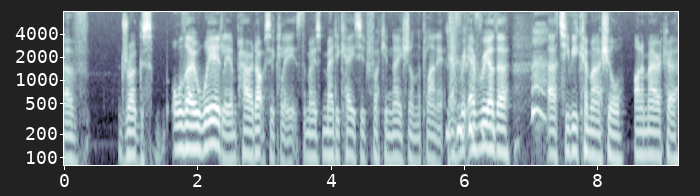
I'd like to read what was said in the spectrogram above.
of drugs. Although weirdly and paradoxically, it's the most medicated fucking nation on the planet. Every every other uh, TV commercial on America,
